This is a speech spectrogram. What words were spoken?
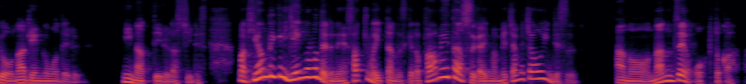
ような言語モデルになっているらしいです。まあ基本的に言語モデルね、さっきも言ったんですけど、パラメータ数が今めちゃめちゃ多いんです。あの、何千億とか、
